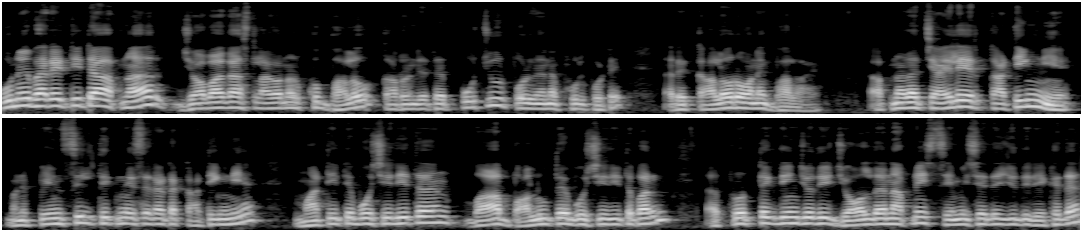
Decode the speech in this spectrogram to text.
পুনে ভ্যারাইটিটা আপনার জবা গাছ লাগানোর খুব ভালো, কারণ এতে প্রচুর পরিমাণে ফুল ফোটে আর এর কালারও অনেক ভালো হয়। আপনারা চাইলে এর কাটিং নিয়ে মানে পেন্সিল থিকনেসের একটা কাটিং নিয়ে মাটিতে বসিয়ে দিতে পারেন বা বালুতে বসিয়ে দিতে পারেন। আর প্রত্যেক দিন যদি জল দেন আপনি সেমি সেদে যদি রেখে দেন,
